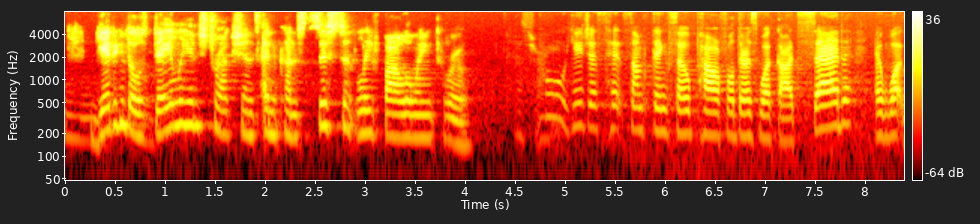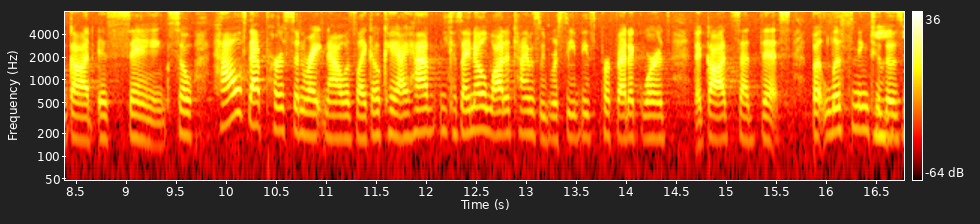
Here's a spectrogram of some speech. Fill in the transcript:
mm-hmm. getting those daily instructions, and consistently following through you just hit something so powerful. There's what God said and what God is saying. So, how if that person right now is like, okay, I have, because I know a lot of times we receive these prophetic words that God said this, but listening to mm-hmm. those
